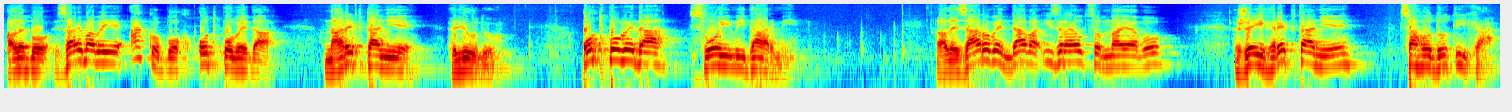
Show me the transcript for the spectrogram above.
alebo zaujímavé je, ako Boh odpovedá na reptanie ľudu. Odpoveda svojimi darmi. Ale zároveň dáva Izraelcom najavo, že ich reptanie sa ho dotýka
